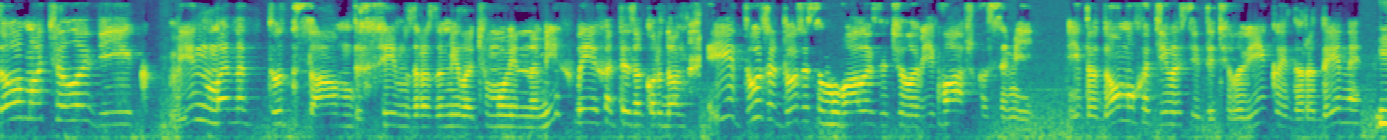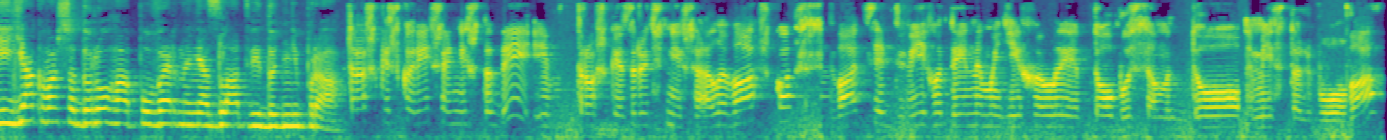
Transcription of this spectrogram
вдома чоловік. Він в мене тут сам всім зрозуміло, чому він не міг виїхати за кордон, і дуже дуже сумували за чоловік. Важко самій. І додому хотілося, і до чоловіка, і до родини. І як ваша дорога повернення з Латвії до Дніпра? Трошки скоріше ніж туди, і трошки зручніше, але важко. 22 години ми їхали автобусом до міста Львова.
